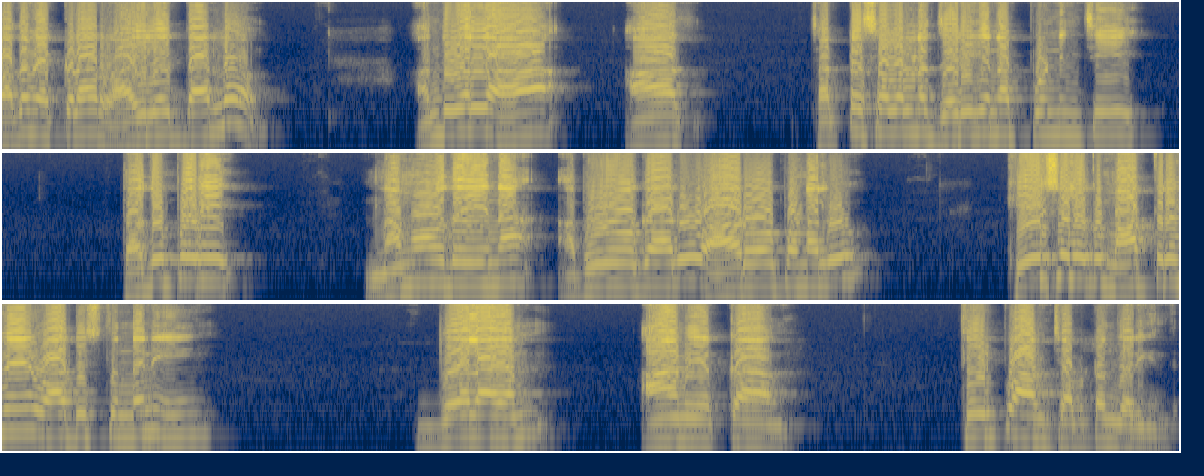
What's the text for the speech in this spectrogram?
పదం ఎక్కడా రాయలేదు దానిలో. అందువల్ల ఆ చట్ట సవరణ జరిగినప్పటి నుంచి తదుపరి నమోదైన అభియోగాలు ఆరోపణలు కేసులకు మాత్రమే వాదిస్తుందని బేలాయం ఆమె యొక్క తీర్పు ఆమె చెప్పటం జరిగింది.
